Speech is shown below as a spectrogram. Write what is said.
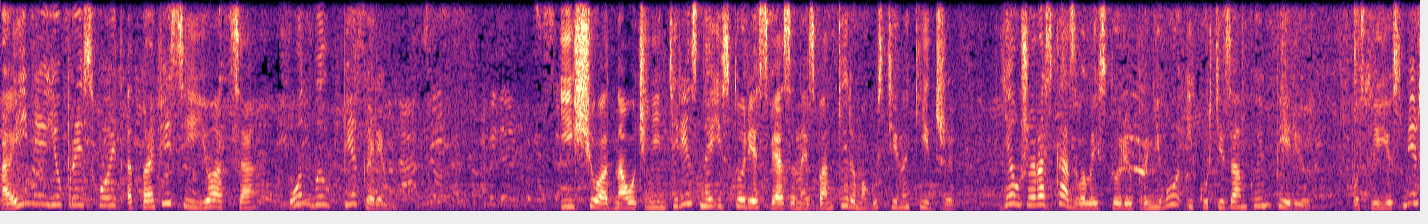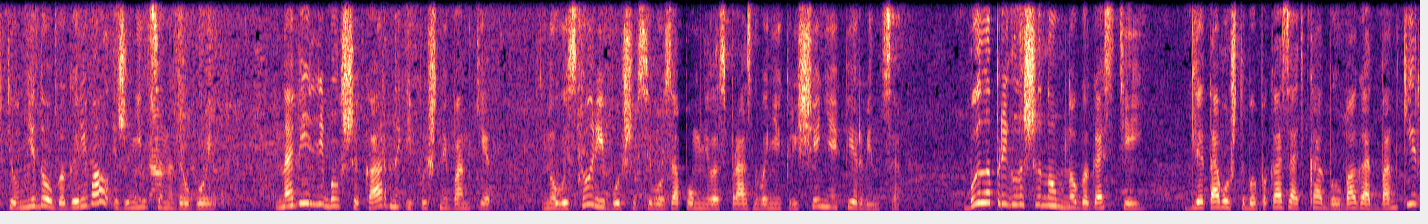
А имя ее происходит от профессии ее отца. Он был пекарем. И еще одна очень интересная история, связанная с банкиром Агустино Киджи. Я уже рассказывала историю про него и куртизанку Империю. После ее смерти он недолго горевал и женился на другой. На вилле был шикарный и пышный банкет. Но в истории больше всего запомнилось празднование крещения первенца. Было приглашено много гостей. Для того, чтобы показать, как был богат банкир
